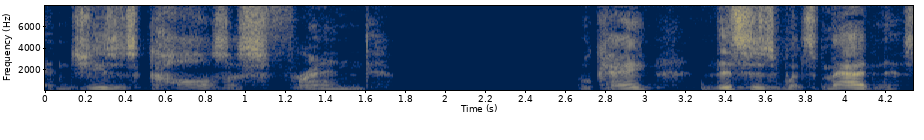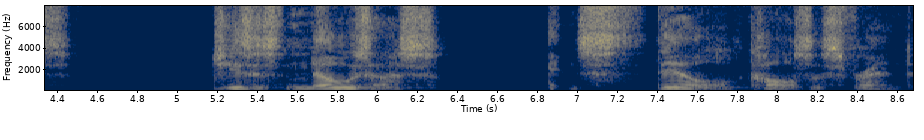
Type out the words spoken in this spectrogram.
And Jesus calls us friend. Okay? This is what's madness. Jesus knows us and still calls us friend.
